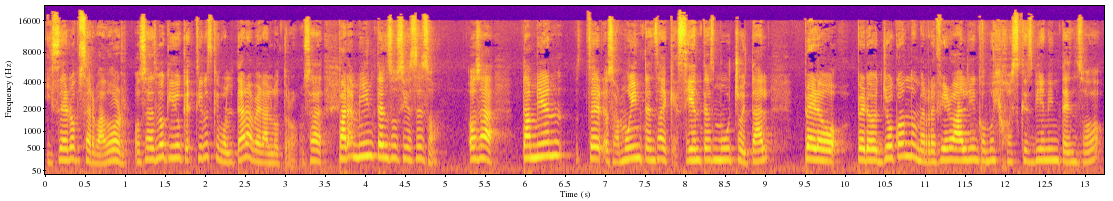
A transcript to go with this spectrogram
y ser observador. O sea, es lo que digo que tienes que voltear a ver al otro. O sea, para mí intenso sí es eso. O sea, también ser, o sea, muy intensa de que sientes mucho y tal, pero, pero yo cuando me refiero a alguien como, hijo, es que es bien intenso.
